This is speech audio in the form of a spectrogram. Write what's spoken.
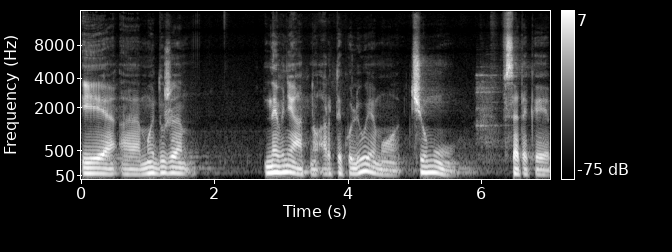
І е, ми дуже невнятно артикулюємо, чому все-таки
